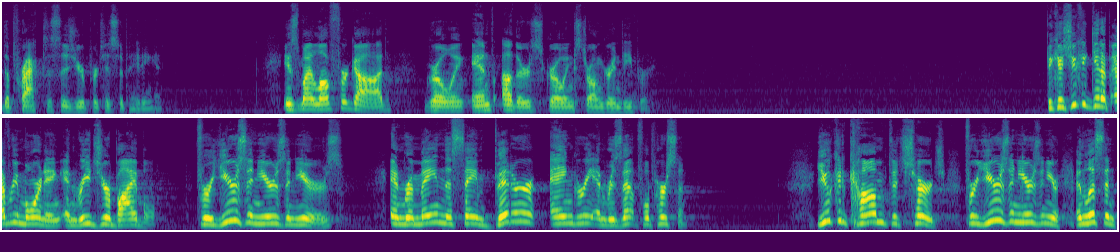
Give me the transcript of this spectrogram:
the practices you're participating in is my love for God growing and others growing stronger and deeper. Because you could get up every morning and read your Bible for years and years and years and remain the same bitter, angry, and resentful person. You could come to church for years and years and years and listen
